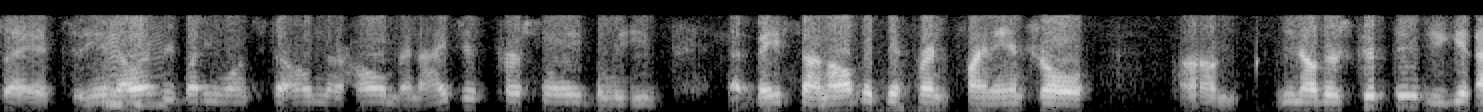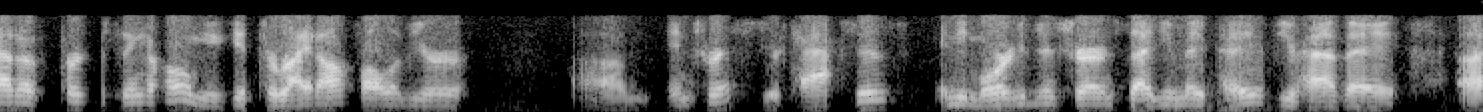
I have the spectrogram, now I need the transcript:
say. It's you know, Mhm. everybody wants to own their home and I just personally believe that based on all the different financial um you know, there's good things you get out of purchasing a home. You get to write off all of your um interest, your taxes, any mortgage insurance that you may pay if you have a uh,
